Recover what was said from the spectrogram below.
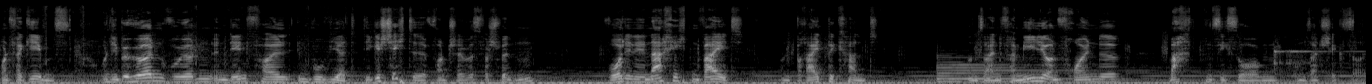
und vergebens und die Behörden wurden in den Fall involviert. Die Geschichte von Travis Verschwinden wurde in den Nachrichten weit und breit bekannt und seine Familie und Freunde machten sich Sorgen um sein Schicksal.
